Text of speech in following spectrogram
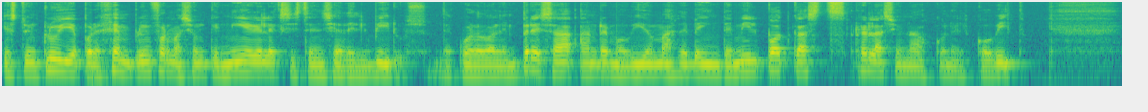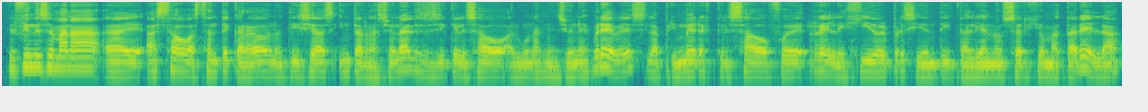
esto incluye, por ejemplo, información que niegue la existencia del virus. De acuerdo a la empresa, han removido más de 20.000 podcasts relacionados con el COVID. El fin de semana eh, ha estado bastante cargado de noticias internacionales, así que les hago algunas menciones breves. La primera es que el sábado fue reelegido el presidente italiano Sergio Mattarella.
